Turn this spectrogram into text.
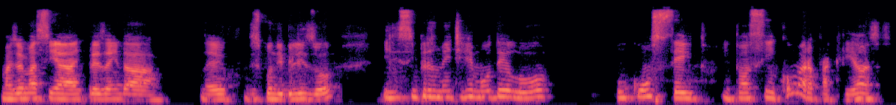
mas mesmo assim a empresa ainda né, disponibilizou, ele simplesmente remodelou o conceito. Então, assim, como era para crianças,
